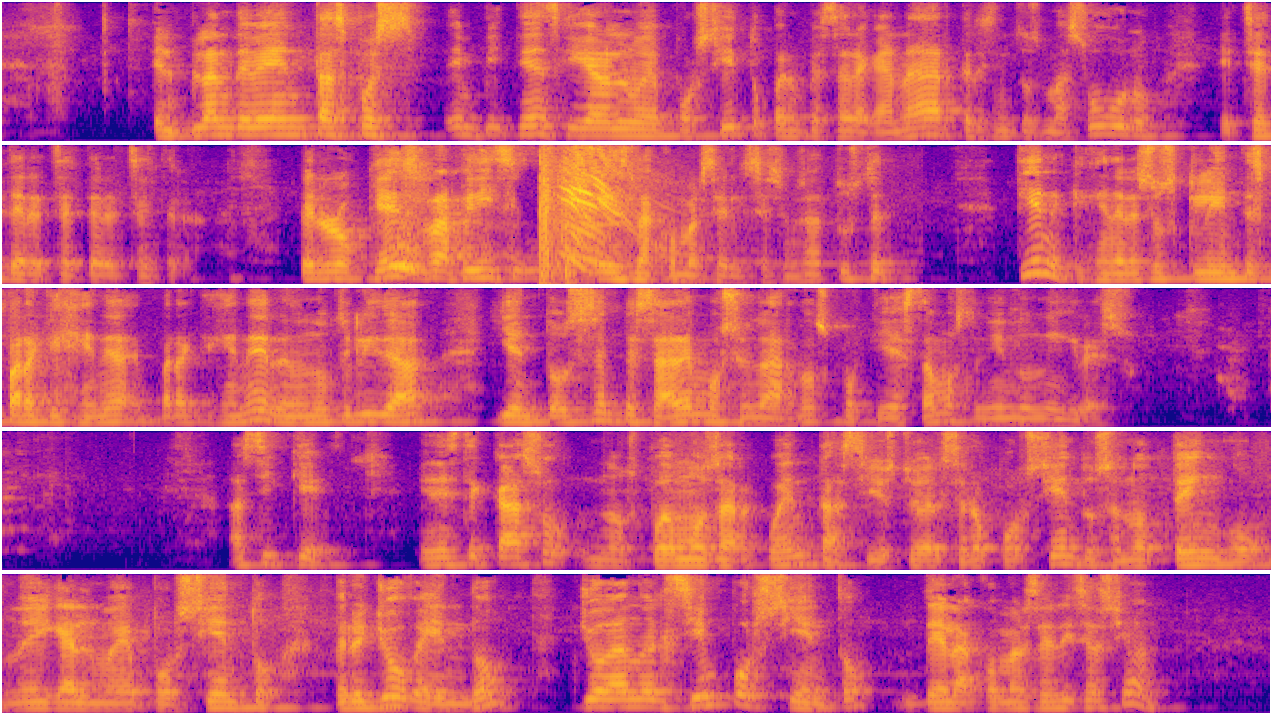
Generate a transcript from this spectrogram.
El plan de ventas, pues tienes que llegar al 9% para empezar a ganar, 300 más 1, etcétera, etcétera, etcétera. Pero lo que es rapidísimo es la comercialización. O sea, tú usted tiene que generar esos clientes para que, para que generen una utilidad y entonces empezar a emocionarnos porque ya estamos teniendo un ingreso. Así que en este caso nos podemos dar cuenta, si yo estoy al 0%, o sea, no tengo, no llega al 9%, pero yo vendo, yo gano el 100% de la comercialización.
